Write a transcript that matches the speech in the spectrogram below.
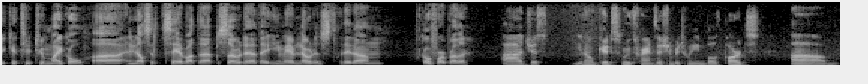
it to to Michael. Uh, anything else to say about the episode uh, that he may have noticed? That um, go for it, brother. Uh, just you know, good smooth transition between both parts. Um,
